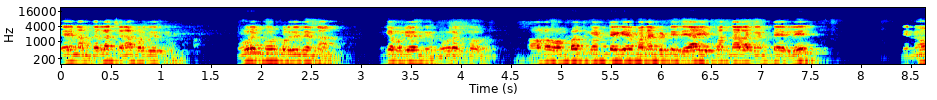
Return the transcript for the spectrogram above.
ಏ, ನಮ್ದೆಲ್ಲ ಚೆನ್ನಾಗಿ ಬರ್ದಿದ್ವಿ ನೂರಕ್ಕೆ ನೂರು ಬರ್ದಿದ್ದೀನಿ ನಾನು. ಹಿಂಗೆ ಬರೆಯೋದು ನೀವು ನೂರಕ್ಕೆ ನೂರು. ಅವನು ಒಂಬತ್ತು ಗಂಟೆಗೆ ಮನೆ ಬಿಟ್ಟಿದ್ಯಾ? ಇಪ್ಪತ್ನಾಲ್ಕು ಗಂಟೆಯಲ್ಲಿ ನೀನು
